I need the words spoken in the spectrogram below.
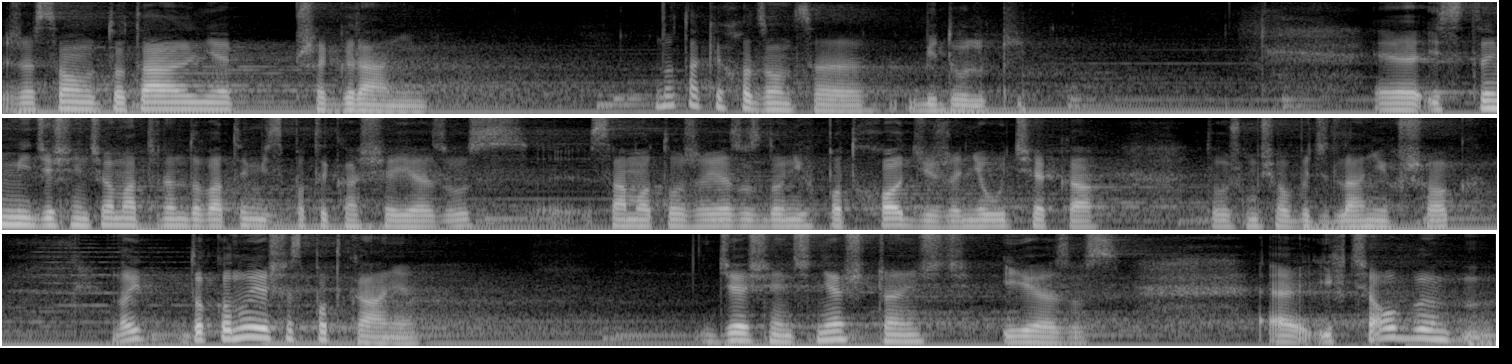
że są totalnie przegrani no takie chodzące bidulki. E, I z tymi dziesięcioma trędowatymi spotyka się Jezus. Samo to, że Jezus do nich podchodzi, że nie ucieka, to już musiał być dla nich szok. No i dokonuje się spotkanie. Dziesięć nieszczęść i Jezus. E, I chciałbym,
